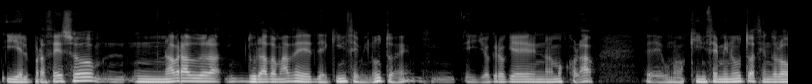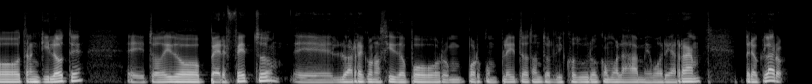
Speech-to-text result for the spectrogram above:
Y el proceso no habrá durado más de, 15 minutos. ¿eh? Y yo creo que nos hemos colado. Eh, unos 15 minutos haciéndolo tranquilote. todo ha ido perfecto. lo ha reconocido por, por, completo tanto el disco duro como la memoria RAM. Pero claro,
